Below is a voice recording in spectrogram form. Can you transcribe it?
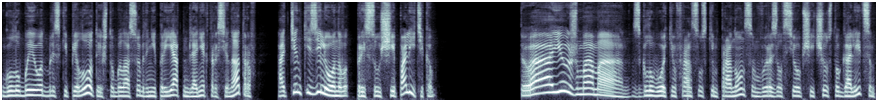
голубые отблески пилота и, что было особенно неприятно для некоторых сенаторов, оттенки зеленого, присущие политикам. «Твою ж, маман!» — с глубоким французским прононсом выразил всеобщее чувство Голицын,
